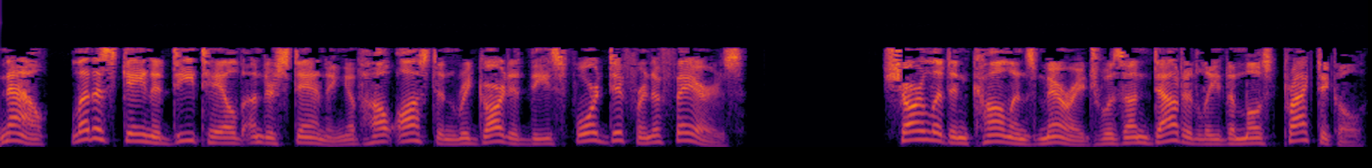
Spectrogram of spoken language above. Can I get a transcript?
Now, let us gain a detailed understanding of how Austen regarded these four different affairs. Charlotte and Collins' marriage was undoubtedly the most practical,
